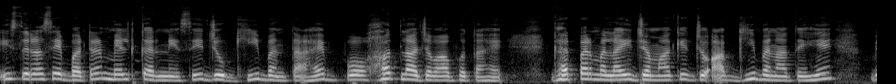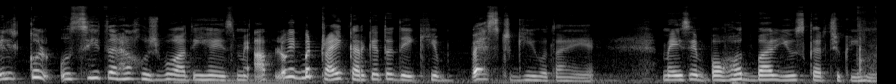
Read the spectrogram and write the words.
इस तरह से बटर मेल्ट करने से जो घी बनता है, बहुत लाजवाब होता है। घर पर मलाई जमा के जो आप घी बनाते हैं, बिल्कुल उसी तरह खुशबू आती है इसमें। आप लोग एक बार ट्राई करके तो देखिए बेस्ट घी होता है ये। मैं इसे बहुत बार यूज़ कर चुकी हूँ।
